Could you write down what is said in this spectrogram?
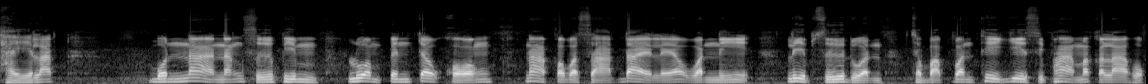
ไทยรัฐ บนหน้าหนังสือพิมพ์ ร่วมเป็นเจ้าของหน้าประวัติศาสตร์ได้แล้ววันนี้รีบซื้อด่วน ฉบับวันที่ 25 มกราคม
